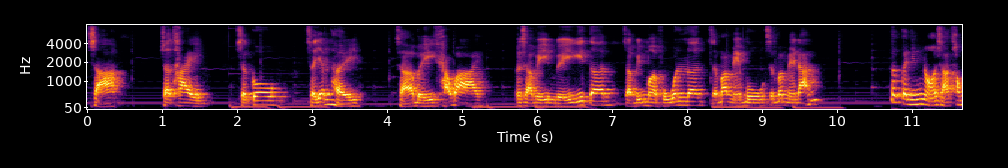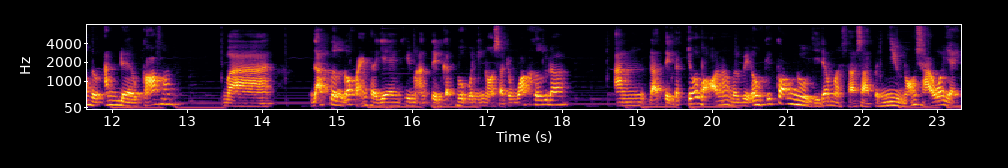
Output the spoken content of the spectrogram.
sợ. Sợ thầy, sợ cô, sợ giám thị, sợ bị khảo bài, sợ bị bị ghi tên, sợ bị mời phụ huynh lên, sợ ba mẹ buồn, sợ ba mẹ đánh. Tất cả những nỗi sợ thông thường anh đều có hết. Và đã từng có khoảng thời gian khi mà anh tìm cách vượt qua những nỗi sợ trong quá khứ đó, anh đã tìm cách chối bỏ nó bởi vì, ô, cái con người gì đâu mà sợ sợ tình nhiều nỗi sợ quá vậy?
